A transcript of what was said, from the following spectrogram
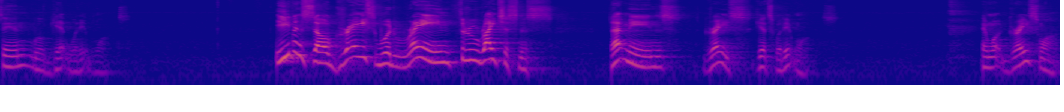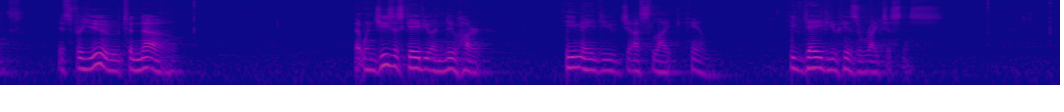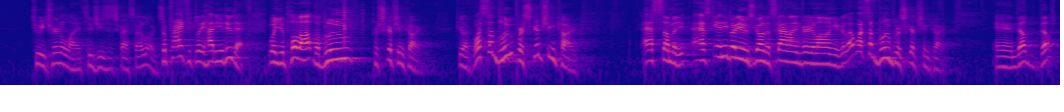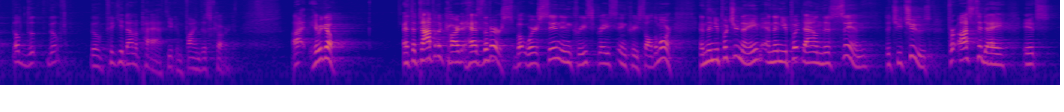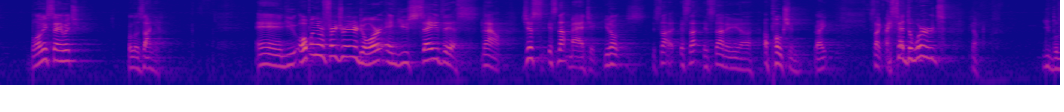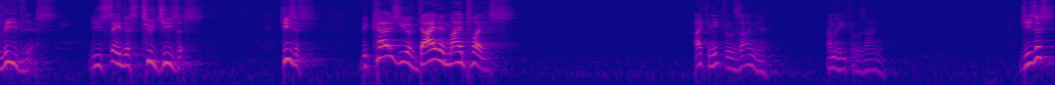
Sin will get what it wants. Even so, grace would reign through righteousness. That means grace gets what it wants. And what grace wants is for you to know that when Jesus gave you a new heart, he made you just like him. He gave you his righteousness to eternal life through Jesus Christ our Lord. So, practically, how do you do that? Well, you pull out the blue prescription card. If you're like, what's the blue prescription card? Ask somebody, ask anybody who's gone to Skyline very long, you go, what's the blue prescription card? And they'll, they'll, they'll, they'll, they'll take you down a path. You can find this card. All right, here we go. At the top of the card, it has the verse, but where sin increased, grace increased all the more. And then you put your name, and then you put down this sin that you choose. For us today, it's bologna sandwich or lasagna. And you open the refrigerator door and you say this. Now, just, it's not magic. You don't, it's not, it's not, it's not a, uh, a potion, right? It's like, I said the words. No. You believe this. You say this to Jesus. Jesus, because you have died in my place, I can eat the lasagna. I'm going to eat the lasagna. Jesus,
